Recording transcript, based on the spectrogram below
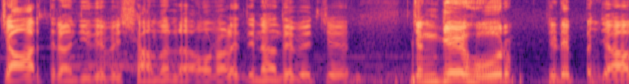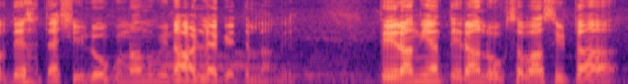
ਚਾਰ ਧਿਰਾਂ ਦੇ ਵਿੱਚ ਸ਼ਾਮਲ ਆ, ਆਉਣ ਵਾਲੇ ਦਿਨਾਂ ਦੇ ਵਿੱਚ ਚੰਗੇ ਹੋਰ ਜਿਹੜੇ ਪੰਜਾਬ ਦੇ ਹਤੈਸ਼ੀ ਲੋਕ ਉਹਨਾਂ ਨੂੰ ਵੀ ਨਾਲ ਲੈ ਕੇ ਚੱਲਾਂਗੇ। 13 ਦੀਆਂ 13 ਲੋਕ ਸਭਾ ਸੀਟਾਂ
